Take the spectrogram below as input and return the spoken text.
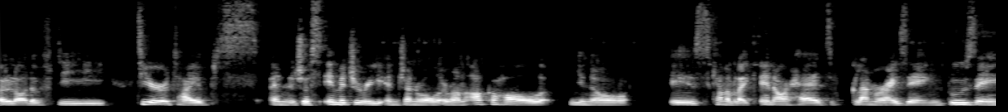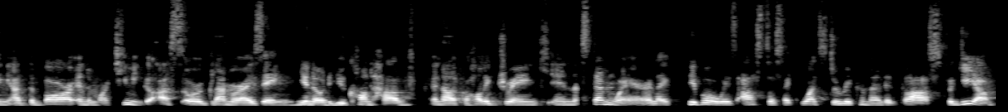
a lot of the stereotypes and just imagery in general around alcohol, you know, is kind of like in our heads glamorizing boozing at the bar in a martini glass or glamorizing you know you can't have an alcoholic drink in stemware like people always ask us like what's the recommended glass for Ghia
